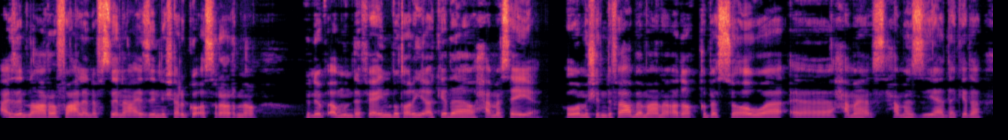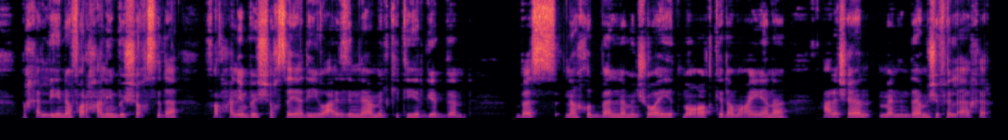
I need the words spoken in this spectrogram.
عايزين نعرفه على نفسنا. عايزين نشاركه أسرارنا. بنبقى مندفعين بطريقة كده حماسية. هو مش اندفاع بمعنى أدق بس هو آه، حماس. حماس زيادة كده مخلينا فرحانين بالشخص ده فرحانين بالشخصية دي وعايزين نعمل كتير جدا. بس ناخد بالنا من شوية نقاط كده معينة علشان ما نندمش في الآخر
